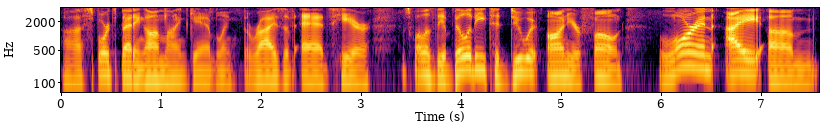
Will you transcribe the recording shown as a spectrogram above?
uh, sports betting, online gambling, the rise of ads here, as well as the ability to do it on your phone. Lauren, I um,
